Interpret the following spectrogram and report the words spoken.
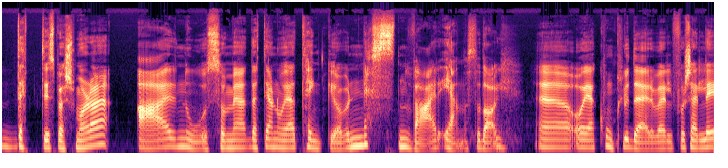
dette spørsmålet er noe som jeg Dette er noe jeg tenker over nesten hver eneste dag. Uh, og jeg konkluderer vel forskjellig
